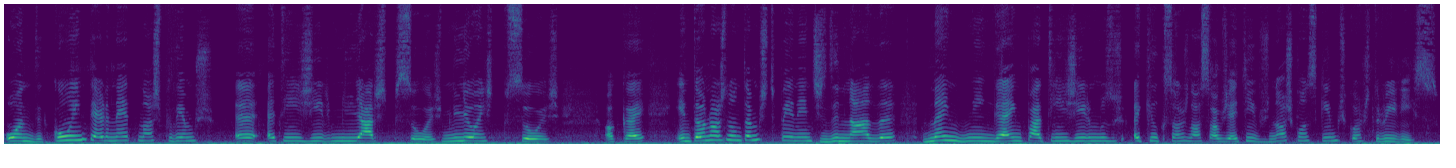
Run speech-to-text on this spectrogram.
onde com a internet nós podemos uh, atingir milhares de pessoas, milhões de pessoas ok? Então nós não estamos dependentes de nada nem de ninguém para atingirmos aquilo que são os nossos objetivos. Nós conseguimos construir isso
